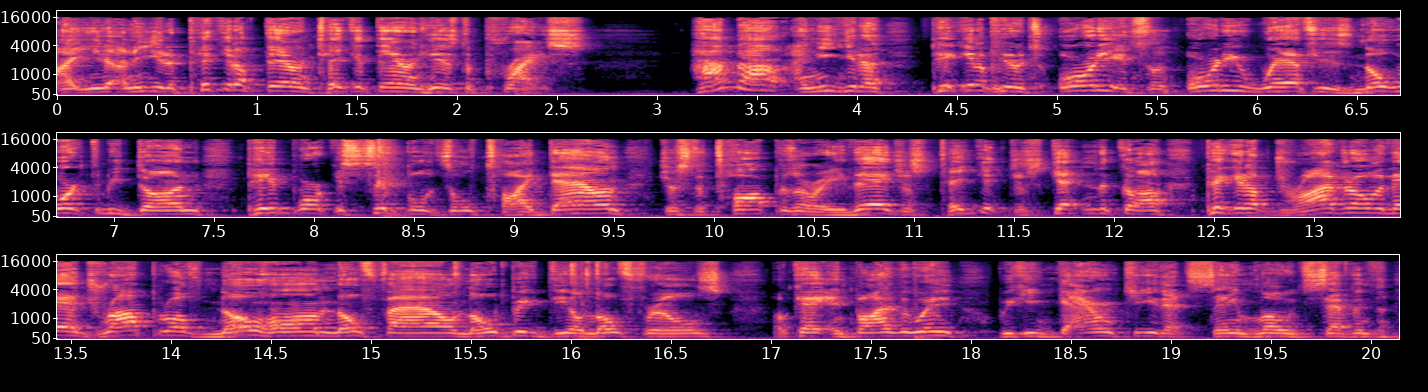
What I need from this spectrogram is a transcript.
I, you know, I need you to pick it up there and take it there, and here's the price. How about I need you to pick it up here? It's already it's already aware There's no work to be done. Paperwork is simple. It's all tied down. Just the top is already there. Just take it. Just get in the car, pick it up, drive it over there, drop it off. No harm, no foul, no big deal, no frills. Okay. And by the way, we can guarantee you that same load, seven,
